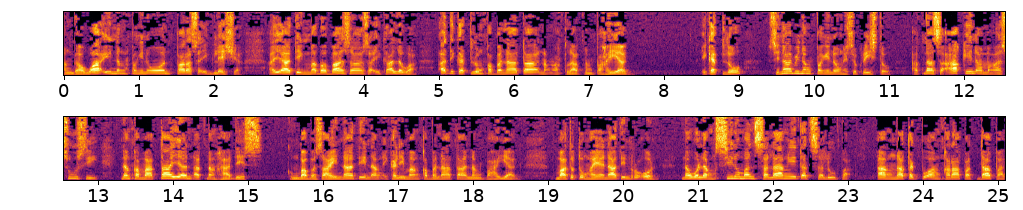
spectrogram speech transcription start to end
Ang gawain ng Panginoon para sa iglesia ay ating mababasa sa ikalawa at ikatlong kabanata ng Aklat ng Pahayag. Ikatlo, sinabi ng Panginoong Heso Kristo, at nasa akin ang mga susi ng kamatayan at ng Hades. Kung babasahin natin ang ikalimang kabanata ng pahayag, matutunghayan natin roon na walang sino man sa langit at sa lupa ang natagpo ang karapat dapat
